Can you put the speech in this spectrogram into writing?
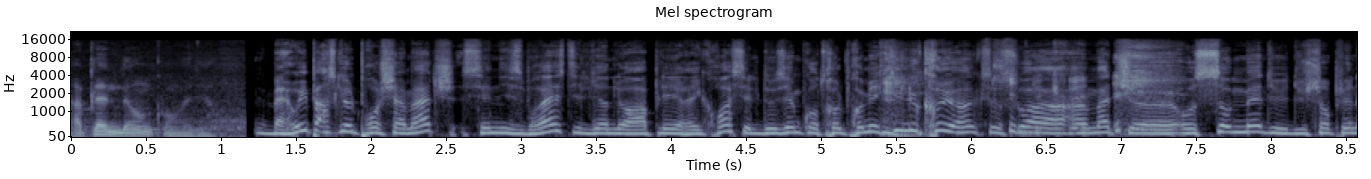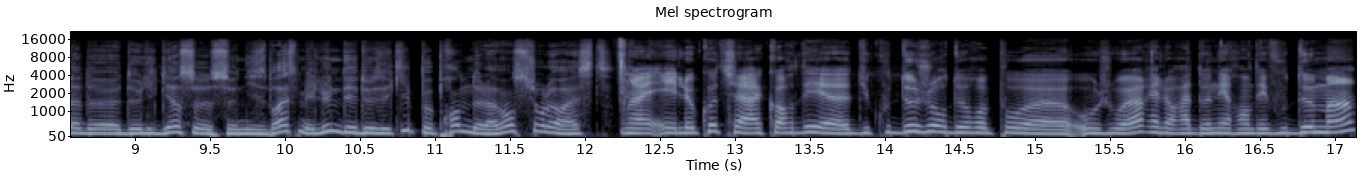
à pleines dents, quoi, on va dire. Ben oui, parce que le prochain match, c'est Nice-Brest. Il vient de le rappeler, Eric Roy. C'est le deuxième contre le premier. Qui l'eût cru hein, que ce soit un match euh, au sommet du, du championnat de, de Ligue 1, ce, ce Nice-Brest. Mais l'une des deux équipes peut prendre de l'avance sur le reste. Ouais, et le coach a accordé euh, du coup deux jours de repos euh, aux joueurs et leur a donné rendez-vous demain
